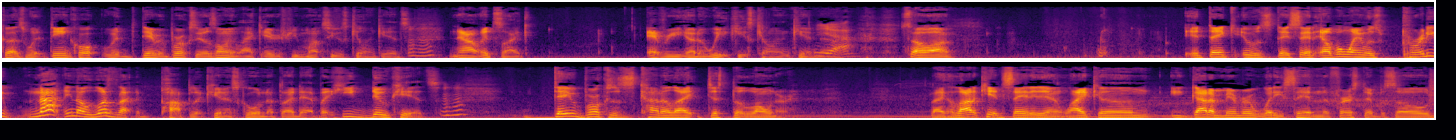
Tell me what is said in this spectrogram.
Because with Dean Corll, with David Brooks, it was only like every few months he was killing kids. Mhm. Now it's like every other week he's killing a kid. Now. Yeah. So uh I think it was they said Elmer Wayne was pretty not you know, he wasn't like the popular kid in school or nothing like that, but he knew kids. Mhm. David Brooks is kinda like just the loner. Like a lot of kids say they didn't like him. You gotta remember what he said in the first episode.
